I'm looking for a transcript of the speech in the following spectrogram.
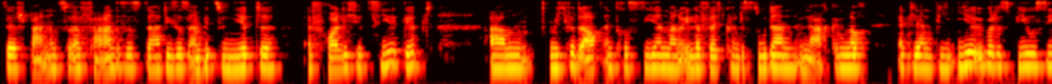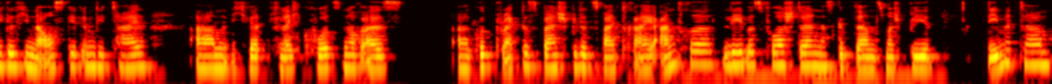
sehr spannend zu erfahren, dass es da dieses ambitionierte, erfreuliche Ziel gibt. Ähm, mich würde auch interessieren, Manuela, vielleicht könntest du dann im Nachgang noch erklären, wie ihr über das Biosiegel hinausgeht im Detail. Ähm, ich werde vielleicht kurz noch als äh, Good Practice Beispiele zwei, drei andere Labels vorstellen. Es gibt dann zum Beispiel Demeter,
